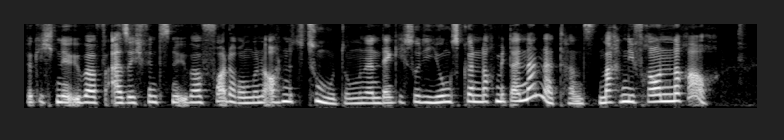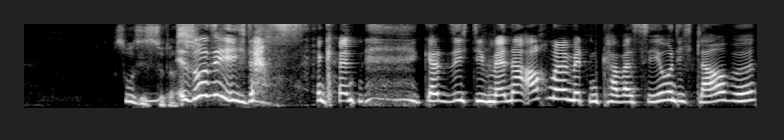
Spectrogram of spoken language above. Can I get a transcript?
wirklich eine Über, also ich finde es eine Überforderung und auch eine Zumutung. Und dann denke ich so, die Jungs können doch miteinander tanzen. Machen die Frauen noch auch. So siehst du das. So sehe ich das. können, können sich die Männer auch mal mit einem Cavasseo und ich glaube,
